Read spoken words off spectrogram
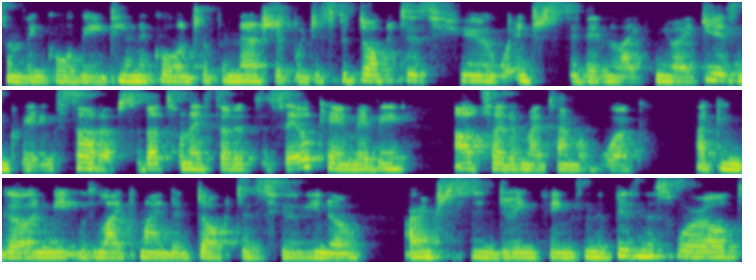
something called the clinical entrepreneurship, which is for doctors who were interested in like new ideas and creating startups. So that's when I started to say, okay, maybe outside of my time of work, I can go and meet with like-minded doctors who, you know, are interested in doing things in the business world.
